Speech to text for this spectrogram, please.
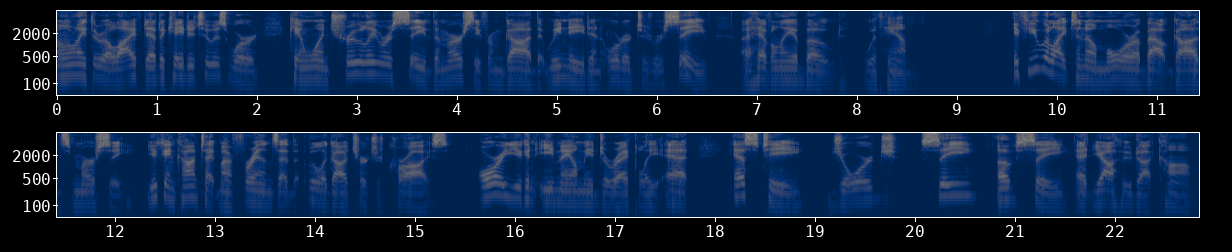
Only through a life dedicated to His Word can one truly receive the mercy from God that we need in order to receive a heavenly abode with Him. If you would like to know more about God's mercy, you can contact my friends at the Ulaga Church of Christ, or you can email me directly at stgeorgec of c at yahoo.com.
